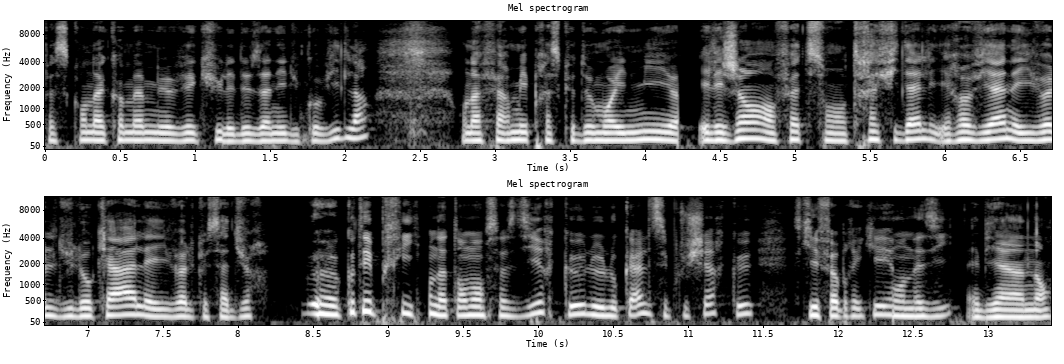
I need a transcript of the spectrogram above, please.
parce qu'on a quand même vécu les deux années du Covid là. On a fermé presque deux mois et demi euh, et les gens en fait sont très fidèles. Ils reviennent et ils veulent du local et ils veulent que ça dure. Euh, Côté prix, on a tendance à se dire que le local c'est plus cher que ce qui est fabriqué en Asie. Eh bien non.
